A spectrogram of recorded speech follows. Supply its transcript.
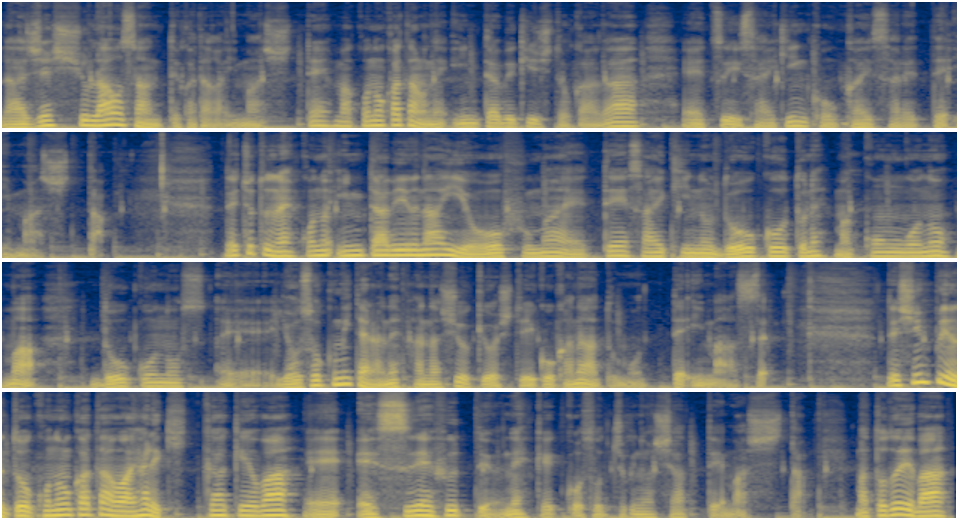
ラジェッシュ・ラオさんという方がいまして、まあ、この方のね、インタビュー記事とかが、えーつい最近公開されていました。で、ちょっとね、このインタビュー内容を踏まえて、最近の動向とね、まあ、今後の、まあ、動向の、えー予測みたいなね、話を今日していこうかなと思っています。で、シンプルに言うと、この方はやはりきっかけは、えー SF っていうね、結構率直におっしゃってました。まあ、例えば、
